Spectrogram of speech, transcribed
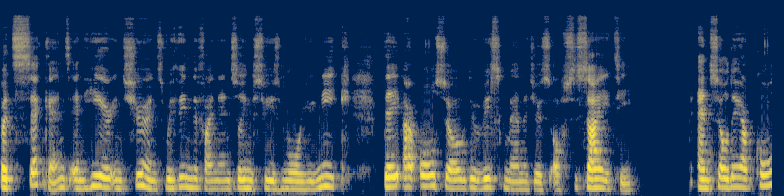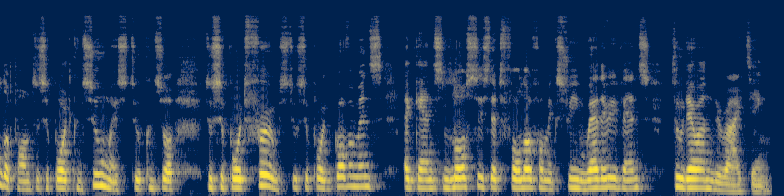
But second, and here insurance within the financial industry is more unique, they are also the risk managers of society. And so they are called upon to support consumers, to, console, to support firms, to support governments against losses that follow from extreme weather events through their underwriting.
